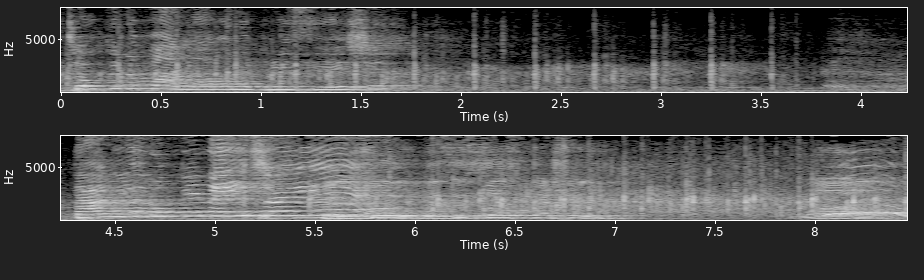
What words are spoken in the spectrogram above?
Token of our love and appreciation. तालियाँ रुकनी नहीं चाहिए बिल्कुल this is so special wow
